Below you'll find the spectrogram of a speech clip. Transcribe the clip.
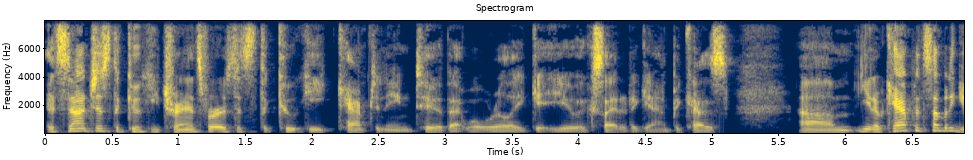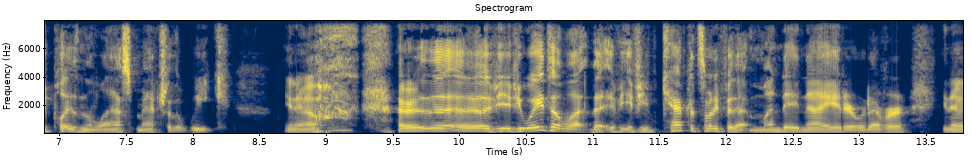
it's not just the kooky transfers it's the kooky captaining too that will really get you excited again because um you know captain somebody you plays in the last match of the week you know? If, you, if you wait till if, if you've captain somebody for that monday night or whatever you know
